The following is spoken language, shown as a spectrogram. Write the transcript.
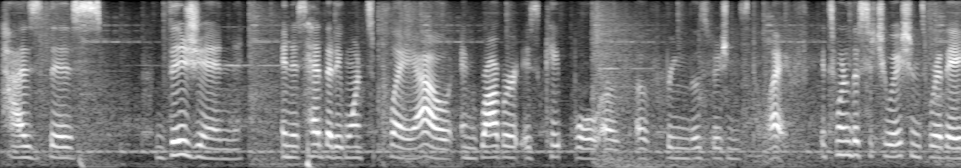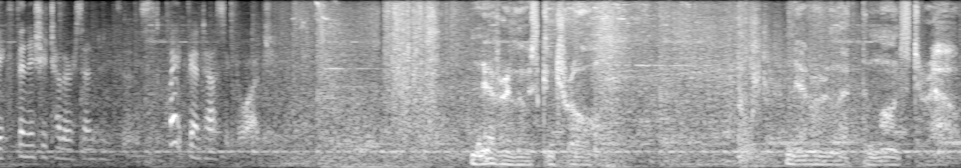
has this vision in his head that he wants to play out, and Robert is capable of, of bringing those visions to life. It's one of those situations where they finish each other's sentences. It's quite fantastic to watch. Never lose control. Never let the monster out.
